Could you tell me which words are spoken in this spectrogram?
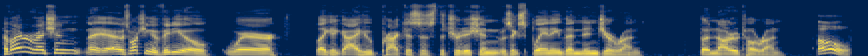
have I ever mentioned? I, I was watching a video where like a guy who practices the tradition was explaining the ninja run, the Naruto run. Oh.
